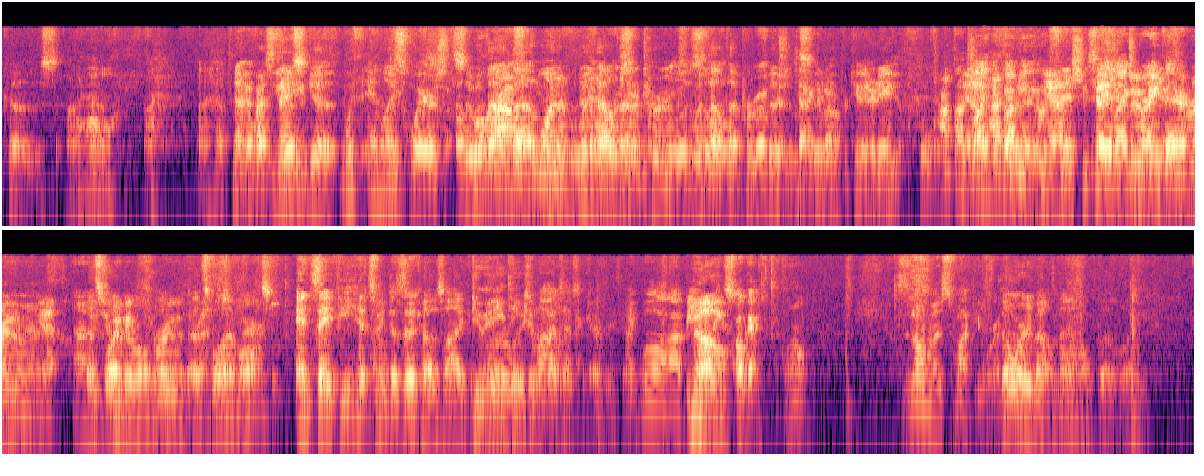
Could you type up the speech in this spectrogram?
Because I have. Oh. I have. Now, if I stay get within like- the squares so around without that one with- of without them, that will per, without that provoke proficiency, attack of it'd opportunity? be a four. I thought Yeah. that Like, had if to I be move- Yeah, proficient. say, like, you're right there? through- Yeah. Uh, That's why moving they're all through. That's why I'm awesome. And say if he hits me, does it Because I do anything to my attack? of Everything. like will I not be No. at least okay? Well, 'Cause it almost might be worth Don't worry about now, but like.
